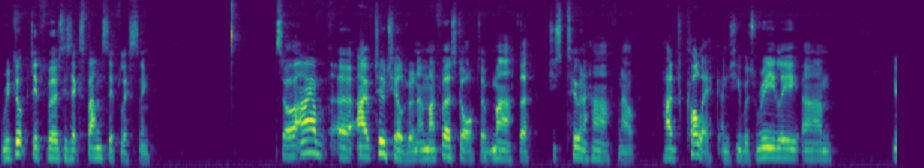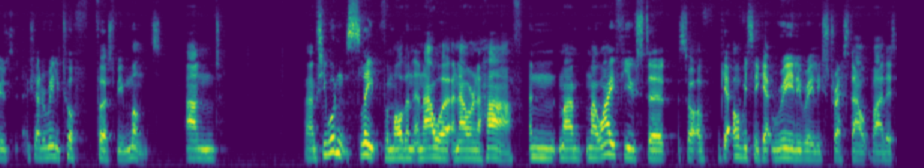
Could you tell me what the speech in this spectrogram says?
reductive versus expansive listening. So I have, uh, I have two children, and my first daughter, Martha, she's two and a half now, had colic, and she was really, um, she, was, she had a really tough first few months, and um, she wouldn't sleep for more than an hour, an hour and a half. And my, my wife used to sort of get, obviously get really, really stressed out by this.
